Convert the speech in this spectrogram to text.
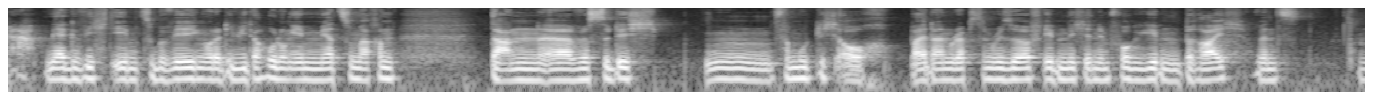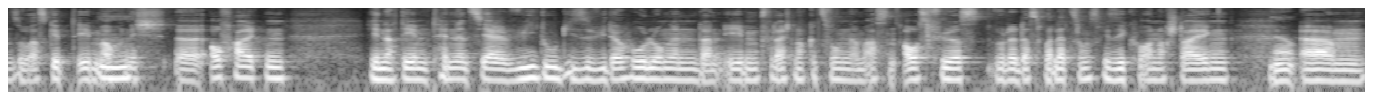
ja, mehr Gewicht eben zu bewegen oder die Wiederholung eben mehr zu machen, dann äh, wirst du dich mh, vermutlich auch bei deinen Reps in Reserve eben nicht in dem vorgegebenen Bereich, wenn es sowas gibt, eben mhm. auch nicht äh, aufhalten. Je nachdem tendenziell, wie du diese Wiederholungen dann eben vielleicht noch gezwungenermaßen ausführst, würde das Verletzungsrisiko auch noch steigen. Ja. Ähm,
